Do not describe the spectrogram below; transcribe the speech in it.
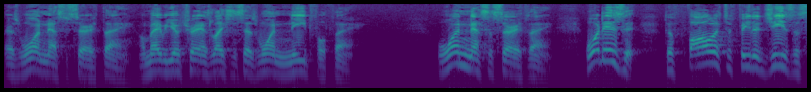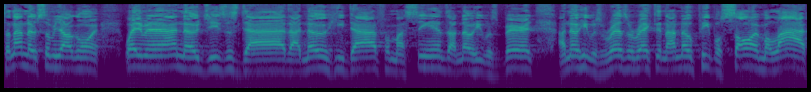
There's one necessary thing. Or maybe your translation says one needful thing. One necessary thing. What is it? To fall at the feet of Jesus. And I know some of y'all going, wait a minute, I know Jesus died. I know he died for my sins. I know he was buried. I know he was resurrected. And I know people saw him alive,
